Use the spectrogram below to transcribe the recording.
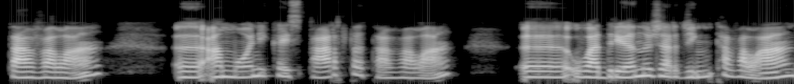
estava lá, a Mônica Esparta estava lá, o Adriano Jardim estava lá.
